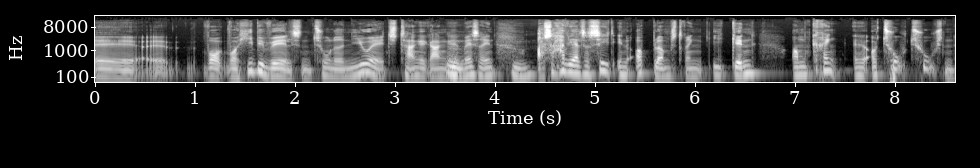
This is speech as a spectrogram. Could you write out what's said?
øh, øh, hvor, hvor hippiebevægelsen tog noget New Age-tankegang mm. med sig ind. Mm. Og så har vi altså set en opblomstring igen omkring øh, år 2000,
